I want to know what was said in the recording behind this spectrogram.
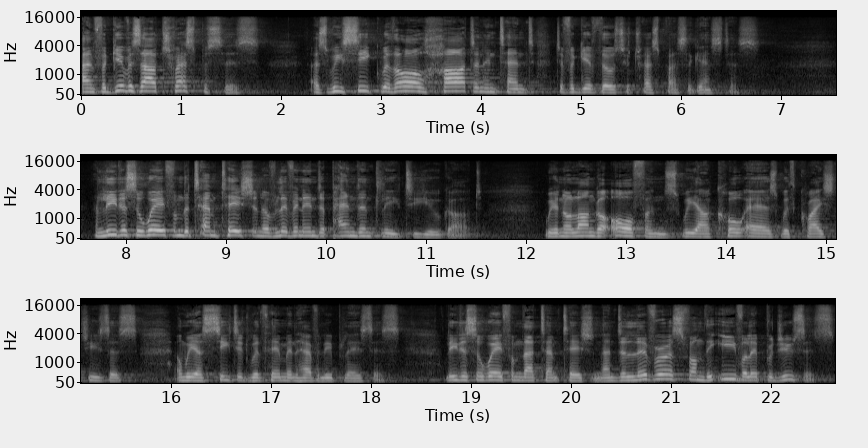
And forgive us our trespasses as we seek with all heart and intent to forgive those who trespass against us. And lead us away from the temptation of living independently to you, God. We are no longer orphans, we are co heirs with Christ Jesus, and we are seated with him in heavenly places. Lead us away from that temptation and deliver us from the evil it produces.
